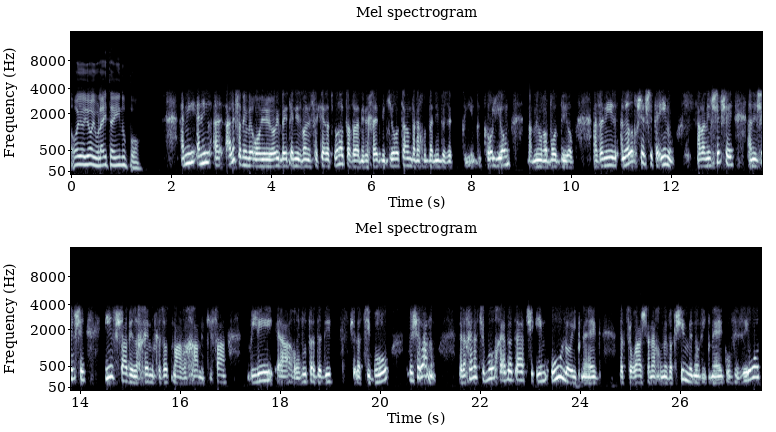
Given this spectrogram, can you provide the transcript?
אוי אוי אוי, אולי טעינו פה. אני, אני, א', אני אומר אוי אוי אוי, ב', אין לי זמן להסתכל על התמונות, אבל אני בהחלט מכיר אותם, ואנחנו דנים בזה כל יום, פעמים רבות ביום. אז אני, אני לא חושב שטעינו, אבל אני חושב, ש, אני חושב שאי אפשר להילחם בכזאת מערכה מקיפה בלי הערבות ההדדית של הציבור ושלנו. ולכן הציבור חייב לדעת שאם הוא לא יתנהג בצורה שאנחנו מבקשים ממנו להתנהג ובזהירות,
